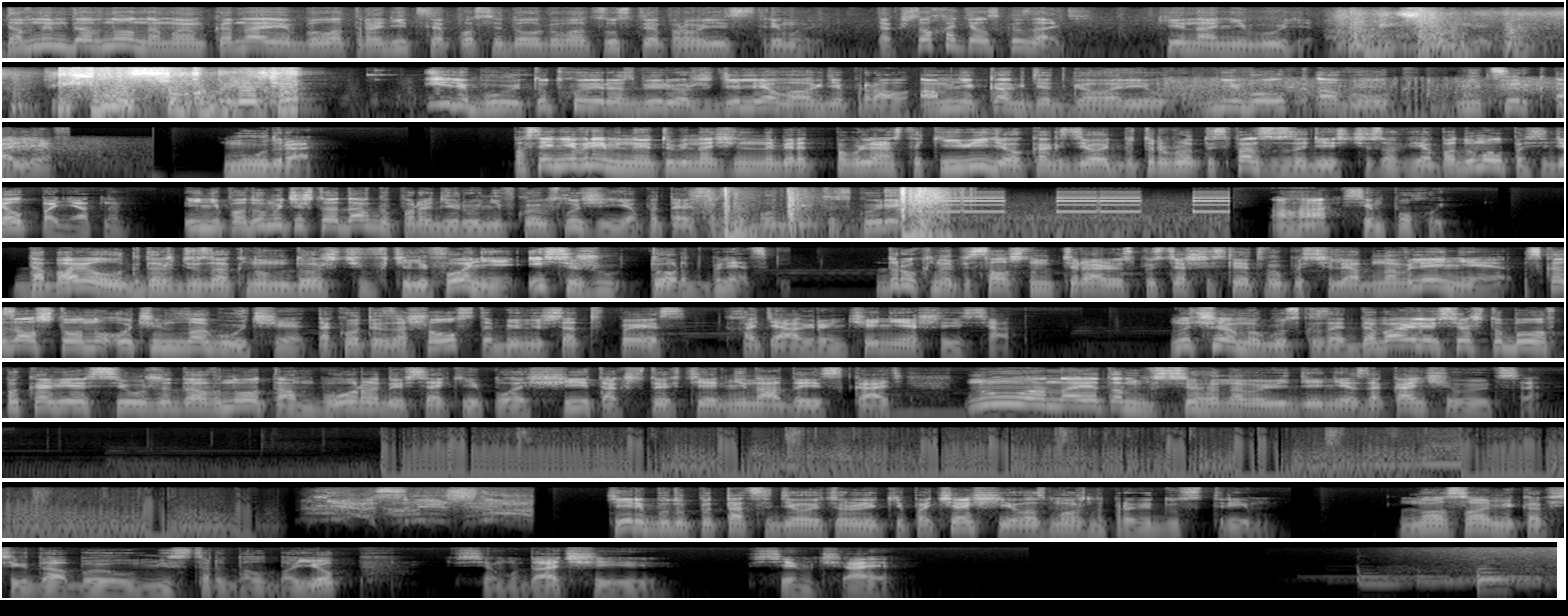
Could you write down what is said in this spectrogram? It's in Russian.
Давным-давно на моем канале была традиция после долгого отсутствия проводить стримы. Так что хотел сказать, кино не будет. Ты что, сука, блядь, а? Или будет, тут хуй разберешь, где лево, а где право. А мне как дед говорил, не волк, а волк, не цирк, а лев. Мудро. В последнее время на ютубе начали набирать популярность такие видео, как сделать бутерброд из панцев за 10 часов. Я подумал, посидел, понятно. И не подумайте, что я давка пародирую, ни в коем случае, я пытаюсь разработать дикторскую речь. Ага, всем похуй. Добавил к дождю за окном дождь в телефоне и сижу, торт блядский. Друг написал, что на террарию спустя 6 лет выпустили обновление, сказал, что оно очень лагучее, так вот и зашел, стабильный 60 FPS, хотя ограничение 60. Ну что я могу сказать, добавили все, что было в ПК-версии уже давно, там бороды, всякие плащи, так что их теперь не надо искать. Ну а на этом все нововведения заканчиваются. Теперь буду пытаться делать ролики почаще и, возможно, проведу стрим. Ну а с вами, как всегда, был мистер Долбоеб. Всем удачи, всем чая. Thank you.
